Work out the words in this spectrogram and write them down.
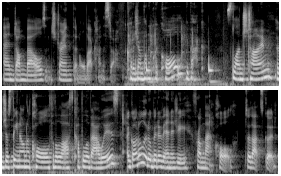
and dumbbells and strength and all that kind of stuff. Gotta jump on a quick call, be back. It's lunchtime. I've just been on a call for the last couple of hours. I got a little bit of energy from that call, so that's good.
